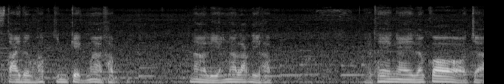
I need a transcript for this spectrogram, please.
สไตล์เดิมครับกินเก่งมากครับน่าเลี้ยงน่ารักดีครับเดี๋ยวถ้ายังไงแล้วก็จะ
